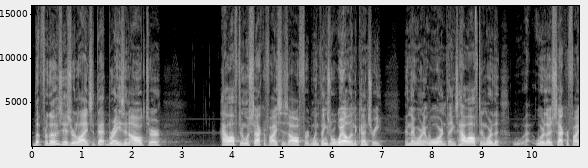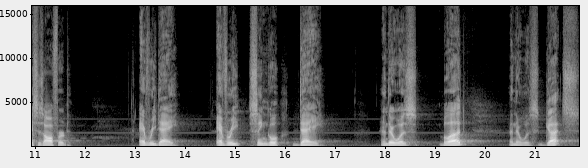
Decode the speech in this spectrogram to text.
But for those Israelites at that brazen altar, how often were sacrifices offered when things were well in the country and they weren't at war and things? How often were, the, were those sacrifices offered? Every day. Every single day. And there was blood, and there was guts,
